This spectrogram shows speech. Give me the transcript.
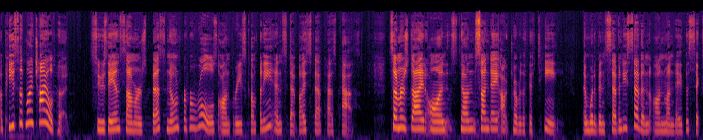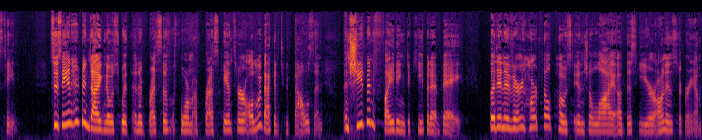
a Piece of My Childhood. Suzanne Somers, best known for her roles on Three's Company and Step by Step, has passed. Somers died on sun- Sunday, October the 15th, and would have been 77 on Monday the 16th. Suzanne had been diagnosed with an aggressive form of breast cancer all the way back in 2000, and she'd been fighting to keep it at bay. But in a very heartfelt post in July of this year on Instagram,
